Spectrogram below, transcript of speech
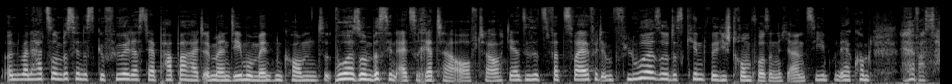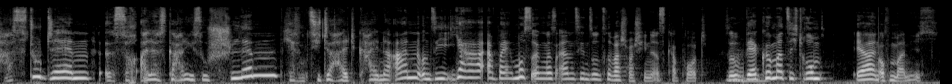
Und man hat so ein bisschen das Gefühl, dass der Papa halt immer in den Momenten kommt, wo er so ein bisschen als Retter auftaucht. Ja, sie sitzt verzweifelt im Flur, so das Kind will die Strumpfhose nicht anziehen. Und er kommt, hä, was hast du denn? Ist doch alles gar nicht so schlimm. Ja, dann zieht er halt keine an. Und sie, ja, aber er muss irgendwas anziehen, so unsere Waschmaschine ist kaputt. So, wer kümmert sich drum? Er, offenbar nicht.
